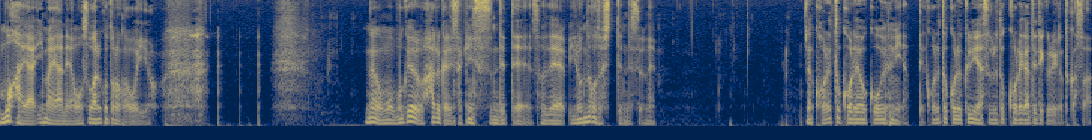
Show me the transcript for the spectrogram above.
もはや今やね、教わることの方が多いよ。なんかもう僕よりもはるかに先に進んでて、それでいろんなこと知ってるんですよね。これとこれをこういう風にやって、これとこれクリアするとこれが出てくるよとかさ、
